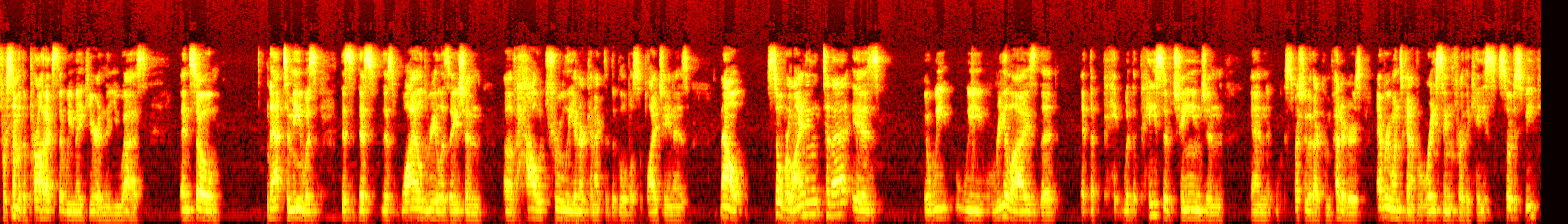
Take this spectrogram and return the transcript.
for some of the products that we make here in the U.S. And so that to me was this this this wild realization of how truly interconnected the global supply chain is. Now, silver lining to that is we we realize that at the with the pace of change and and especially with our competitors, everyone's kind of racing for the case, so to speak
